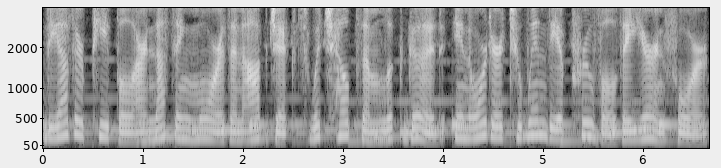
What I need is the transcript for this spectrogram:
the other people are nothing more than objects which help them look good, in order to win the approval they yearn for.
